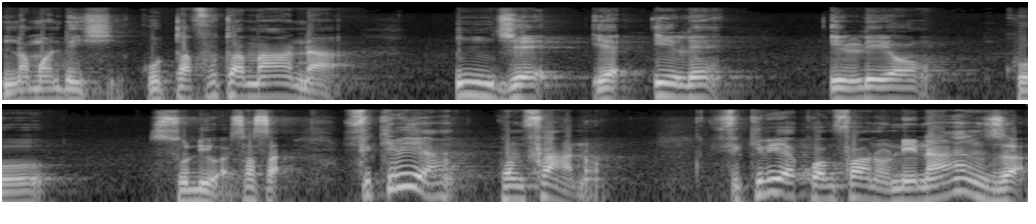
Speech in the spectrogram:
na mwandishi, kutafuta maana nje ya ile iliyokusudiwa. Sasa fikiria kwa mfano, fikiria kwa mfano, ninaanza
